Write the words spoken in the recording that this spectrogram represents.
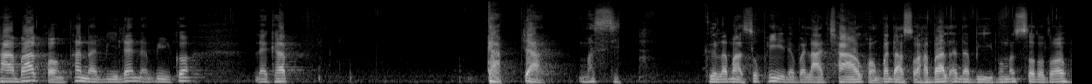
หาบะของท่านนาบีและนบีก็นะครับ กลับจากมัสยิดคือละหมาดซุบฮีในเวลาเช้าของบรรดาสหาบะและนบีมุฮัมมัดสุลลัลลอฮุ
